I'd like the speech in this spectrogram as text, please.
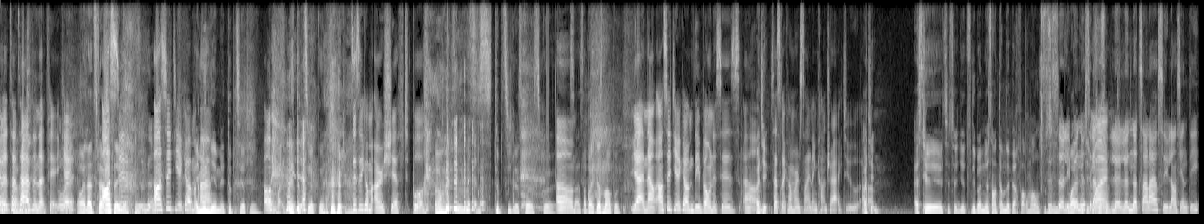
Ouais. le total de notre paye. ok? Ouais. Ouais, la différence est là. Ensuite- Ensuite, il y a comme Elle est un... minime, elle est tout petite, là. Oh, Elle est tout petite. Tu sais, c'est comme un shift pour... Ah c'est- tout petit, là. C'est pas. c'est pas Um, ça, ça paraît quasiment pas. Yeah, non. Ensuite, il y a comme des bonuses. um, Ok. Ça serait comme un signing contract ou... um, Ok. Est-ce que, c'est ça, y a-t-il des bonus en termes de performance aussi? C'est ça, les Ouais, bonus, ok, c'est c'est la- ça. le, le- notre salaire, c'est l'ancienneté,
